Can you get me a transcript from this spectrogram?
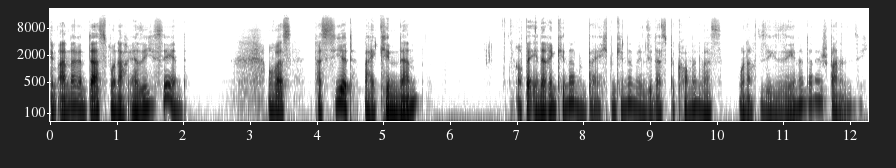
dem anderen das, wonach er sich sehnt. Und was passiert bei Kindern, auch bei inneren Kindern und bei echten Kindern, wenn sie das bekommen, was, wonach sie sich sehnen, dann entspannen sie sich.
